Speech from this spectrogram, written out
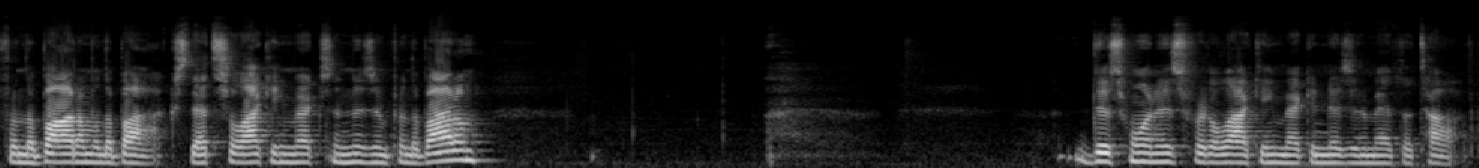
from the bottom of the box. That's the locking mechanism from the bottom. This one is for the locking mechanism at the top.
